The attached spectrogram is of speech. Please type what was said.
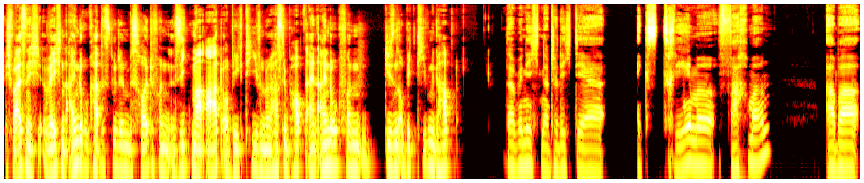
Ich weiß nicht, welchen Eindruck hattest du denn bis heute von Sigma Art Objektiven oder hast du überhaupt einen Eindruck von diesen Objektiven gehabt? Da bin ich natürlich der extreme Fachmann, aber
